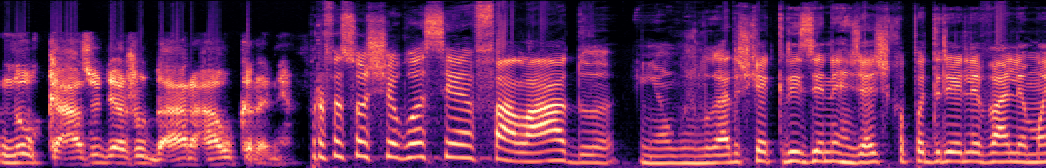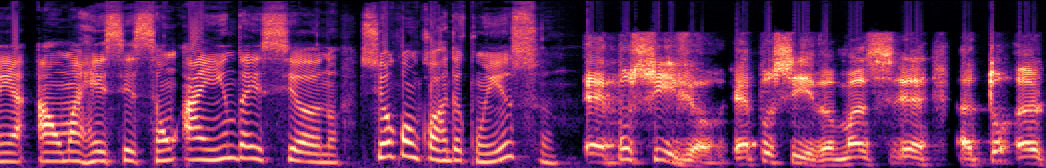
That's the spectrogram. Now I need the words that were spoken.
no caso de ajudar a Ucrânia. Professor, chegou a ser falado em alguns lugares que a crise energética poderia levar a Alemanha a uma recessão ainda esse ano. O senhor concorda com isso? É possível, é possível, mas é, to, é,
